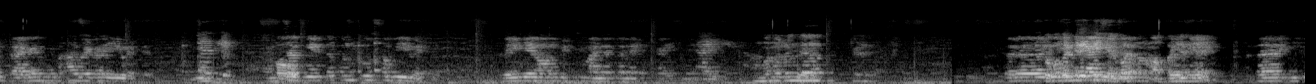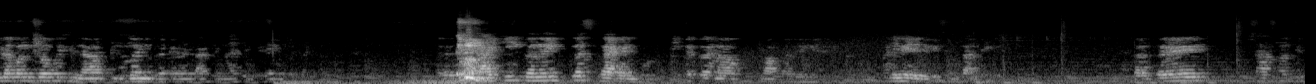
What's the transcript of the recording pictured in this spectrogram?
ड्रॅगन हा वेगळा इव्हेंट आहे आमच्या गेमचा पण तो सब इव्हेंट आहे इंडियन ऑलिम्पिकची मान्यता नाही काहीच नाही. मनोरंजनात तर तो फक्त यांनी काय केलं? आहे. आता इकडे पण प्रोफेशनल मुलांनी प्रकरण प्लस ड्रॅगन बोट एकत्र नाव वापरले गेले आणि व्हेरिफिकेशन चालले गेले तर ते शासनाची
